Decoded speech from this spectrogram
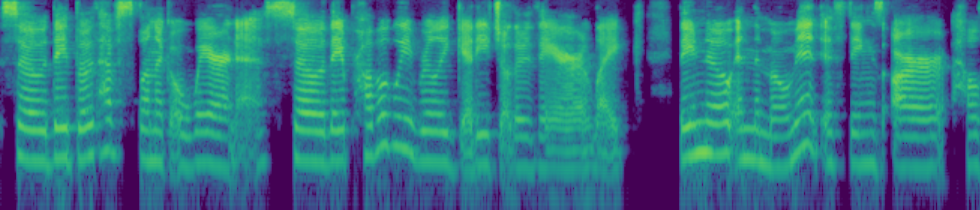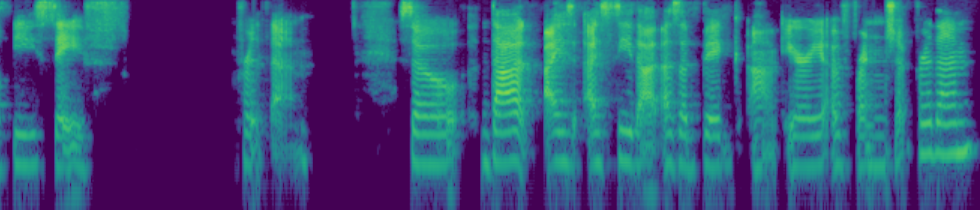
So they both have splenic awareness. So they probably really get each other there. Like they know in the moment if things are healthy, safe for them. So that I, I see that as a big um, area of friendship for them.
